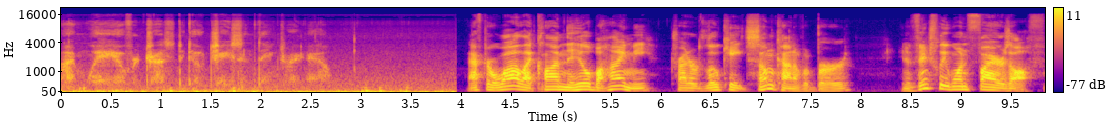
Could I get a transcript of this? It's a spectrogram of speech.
I'm way overdressed to go chasing things right now. After a while, I climb the hill behind me, try to locate some kind of a bird, and eventually one fires off.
